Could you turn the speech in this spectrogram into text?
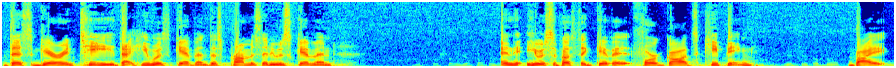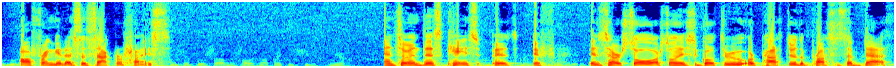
this guarantee that he was given, this promise that he was given, and he was supposed to give it for God's keeping by offering it as a sacrifice. And so in this case, if is our soul, our soul needs to go through or pass through the process of death.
